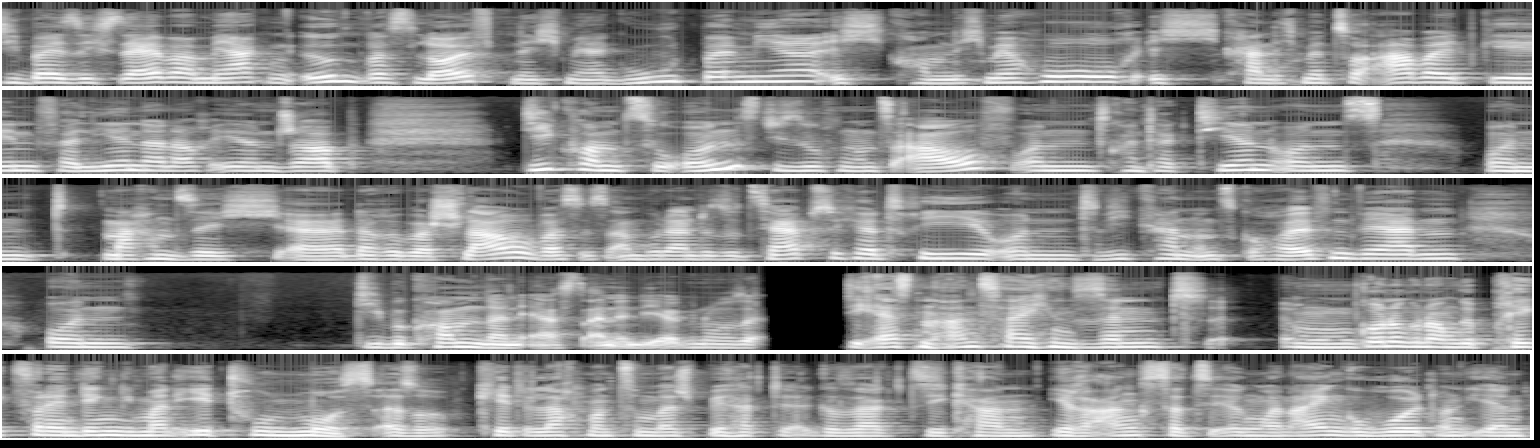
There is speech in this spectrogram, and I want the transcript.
die bei sich selber merken, irgendwas läuft nicht mehr gut bei mir, ich komme nicht mehr hoch, ich kann nicht mehr zur Arbeit gehen, verlieren dann auch ihren Job. Die kommen zu uns, die suchen uns auf und kontaktieren uns und machen sich äh, darüber schlau, was ist ambulante Sozialpsychiatrie und wie kann uns geholfen werden. Und die bekommen dann erst eine Diagnose. Die ersten Anzeichen sind im Grunde genommen geprägt von den Dingen, die man eh tun muss. Also Käthe Lachmann zum Beispiel hat ja gesagt, sie kann, ihre Angst hat sie irgendwann eingeholt und ihren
